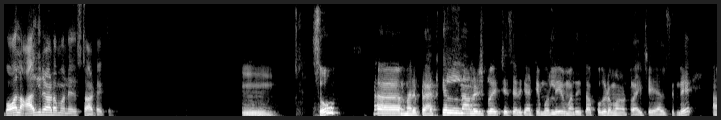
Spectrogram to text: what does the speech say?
బాల్ ఆగి రావడం అనేది స్టార్ట్ అవుతుంది. Hmm. సో మరి ప్రాక్టికల్ నాలెడ్జ్ కూడా ఇచ్చేసాడు కాబట్టి మురళి. మరి తప్పు కూడా మనం ట్రై చేయాల్సిందే. ఆ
